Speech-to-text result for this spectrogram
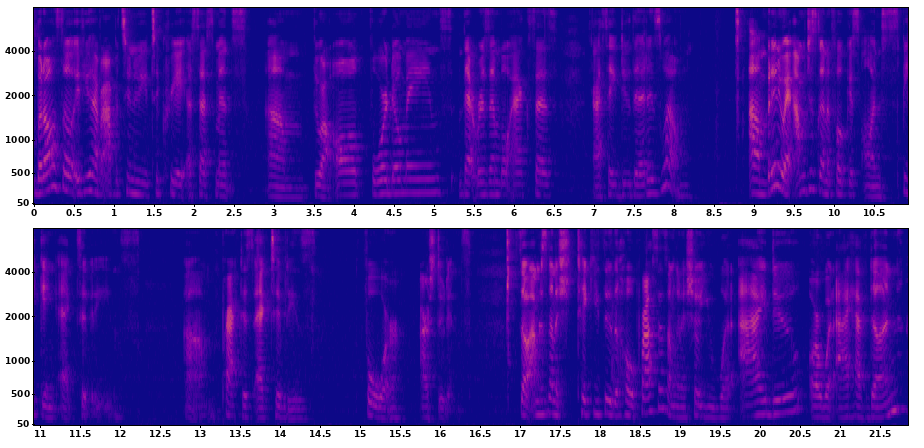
But also, if you have an opportunity to create assessments um, throughout all four domains that resemble access, I say do that as well. Um, but anyway, I'm just going to focus on speaking activities, um, practice activities for our students. So I'm just going to take you through the whole process. I'm going to show you what I do or what I have done,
